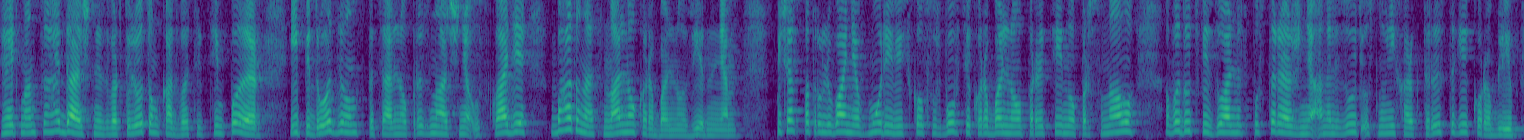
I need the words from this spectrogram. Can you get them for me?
гетьман Цагайдачний з вертольотом К-27 ПР і підрозділом спеціального призначення у складі багатонаціонального корабельного з'єднання. Під час патрулювання в морі військовослужбовці корабельного операційного персоналу ведуть візуальне спостереження, аналізують основні характеристики кораблів,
